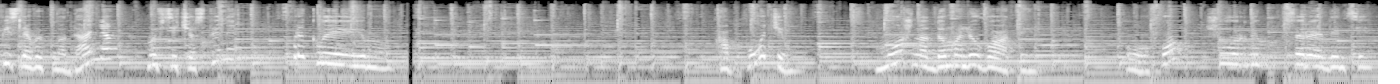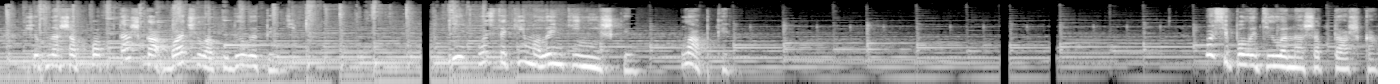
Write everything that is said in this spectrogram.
Після викладання ми всі частини приклеюємо. А потім можна домалювати око чорним всерединці, щоб наша пташка бачила, куди летить. Ось такі маленькі ніжки, лапки. Ось і полетіла наша пташка.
